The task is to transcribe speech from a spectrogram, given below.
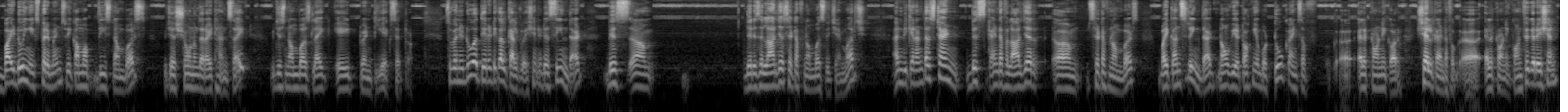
by doing experiments we come up these numbers which are shown on the right hand side which is numbers like 8, 20 etc. So, when you do a theoretical calculation it is seen that this um, there is a larger set of numbers which emerge and we can understand this kind of a larger um, set of numbers by considering that now we are talking about two kinds of uh, electronic or shell kind of uh, electronic configuration.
